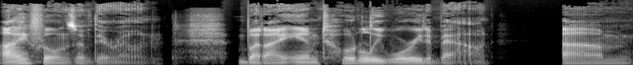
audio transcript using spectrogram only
iPhones of their own. But I am totally worried about um,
